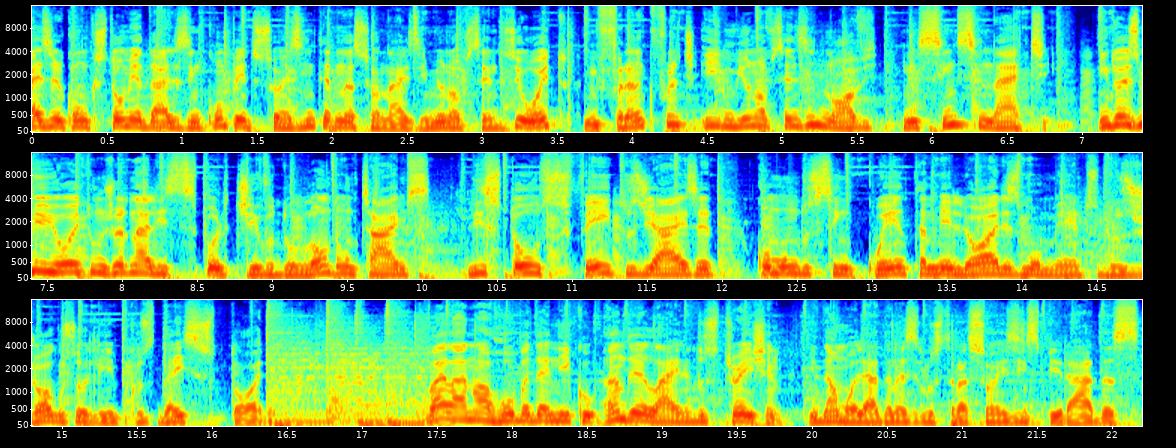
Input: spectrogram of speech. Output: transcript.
Eiser conquistou medalhas em competições internacionais em 1908, em Frankfurt e em 1909, em Cincinnati. Em 2008, um jornalista esportivo do London Times listou os feitos de Eiser como um dos 50 melhores momentos dos Jogos Olímpicos da história. Vai lá no arroba Danico Underline Illustration e dá uma olhada nas ilustrações inspiradas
